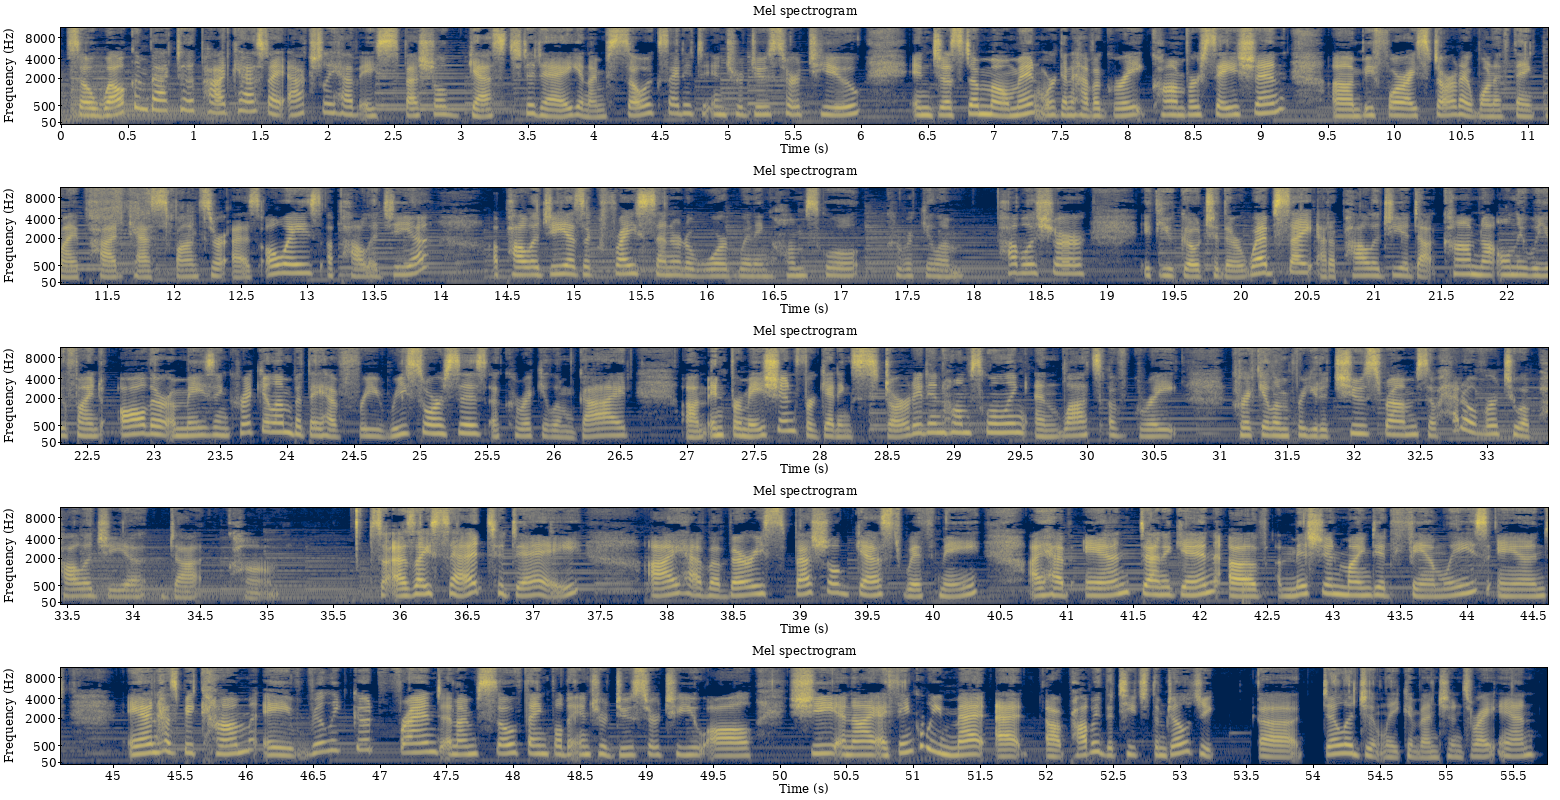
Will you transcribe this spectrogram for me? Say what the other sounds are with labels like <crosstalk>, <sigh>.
So, welcome back to the podcast. I actually have a special guest today, and I'm so excited to introduce her to you in just a moment. We're going to have a great conversation. Um, before I start, I want to thank my podcast sponsor, as always, Apologia. Apologia is a Christ centered award winning homeschool curriculum publisher. If you go to their website at apologia.com, not only will you find all their amazing curriculum, but they have free resources, a curriculum guide, um, information for getting started in homeschooling, and lots of great curriculum for you to choose from. So head over to apologia.com. So, as I said, today I have a very special guest with me. I have Anne Dunagan of Mission Minded Families, and Anne has become a really good friend, and I'm so thankful to introduce her to you all. She and I, I think we met at uh, probably the Teach Them Diligently, uh, Diligently conventions, right, Anne?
